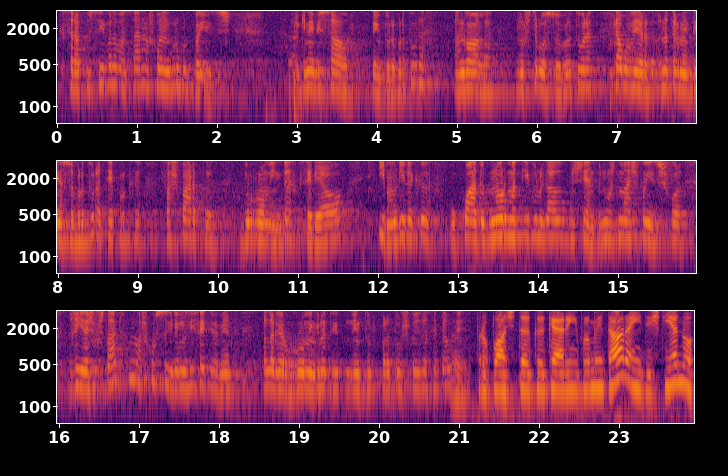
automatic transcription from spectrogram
que será possível avançarmos com um grupo de países. A Guiné-Bissau tem toda a abertura, Angola mostrou a sua abertura, Cabo Verde naturalmente tem a sua abertura, até porque faz parte do roaming da CDAO e à medida que o quadro normativo legal vigente nos demais países for reajustado, nós conseguiremos efetivamente alargar o roaming gratuito em tudo para todos os países da CPLP. Proposta que querem implementar ainda este ano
